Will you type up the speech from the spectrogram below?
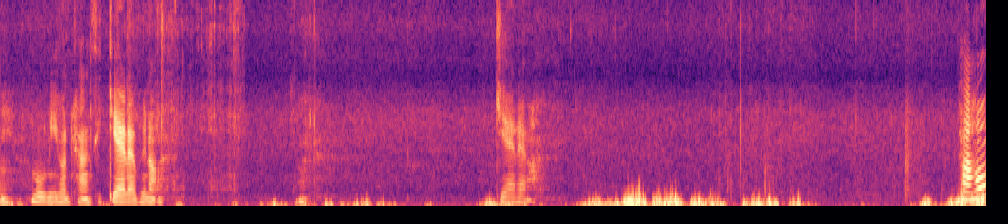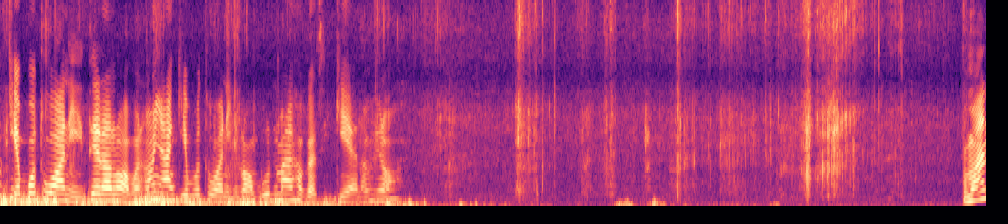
นี่ลูกนี้ค่อนข้างสิแก่แล้วพี่น้องแก่แล้ว ถ้าเขาเก็บบัทัวนี่เทละรอบกันเขาย่างเก็บบัทัวนี่รอบรุ่นมากเขาก็สิแก่แล้วพี่น้องประมาณ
